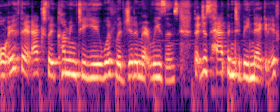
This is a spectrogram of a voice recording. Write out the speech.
or if they're actually coming to you with legitimate reasons that just happen to be negative.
